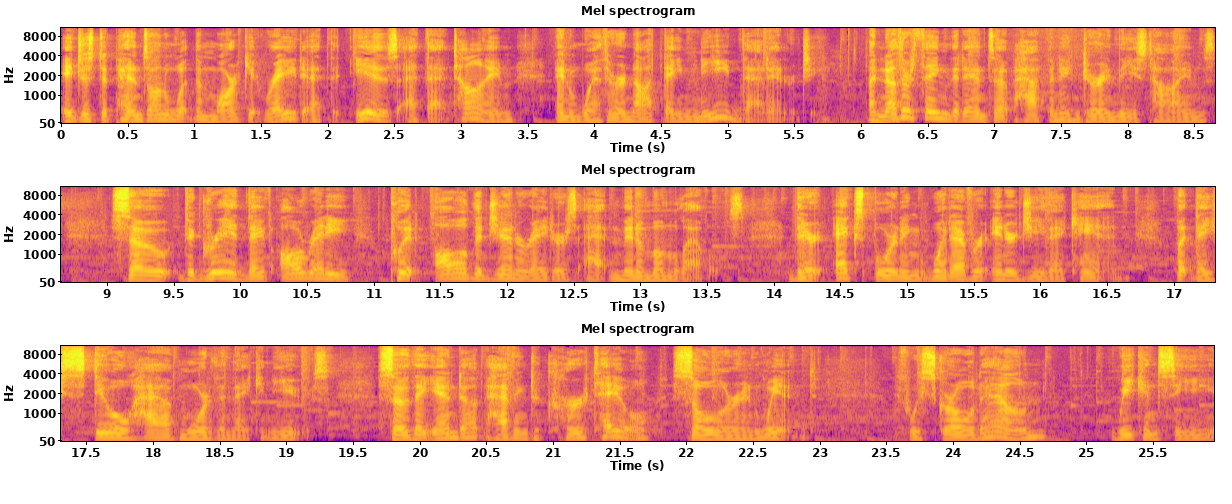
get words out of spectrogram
It just depends on what the market rate at the, is at that time and whether or not they need that energy. Another thing that ends up happening during these times, so the grid, they've already put all the generators at minimum levels. They're exporting whatever energy they can, but they still have more than they can use. So they end up having to curtail solar and wind. If we scroll down, we can see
